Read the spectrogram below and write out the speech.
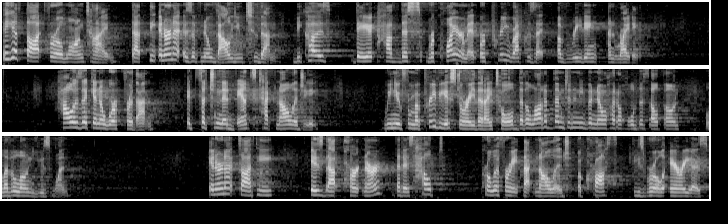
they have thought for a long time that the internet is of no value to them because they have this requirement or prerequisite of reading and writing. How is it going to work for them? It's such an advanced technology. We knew from a previous story that I told that a lot of them didn't even know how to hold a cell phone, let alone use one. Internet Saathi is that partner that has helped proliferate that knowledge across these rural areas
